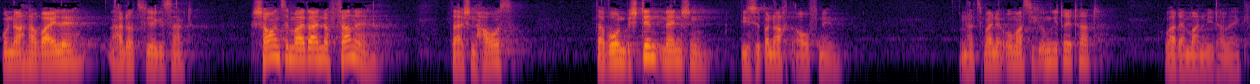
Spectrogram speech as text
und nach einer Weile hat er zu ihr gesagt, schauen Sie mal da in der Ferne, da ist ein Haus, da wohnen bestimmt Menschen, die es über Nacht aufnehmen. Und als meine Oma sich umgedreht hat, war der Mann wieder weg.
